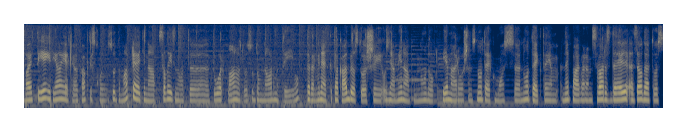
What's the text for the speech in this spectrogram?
Vai tie ir jāiekļauj faktisko zudumu aprēķinā, salīdzinot to ar plānoto zudumu normatīvu. Te var minēt, ka tā kā atbilstoši uzņēmuma ienākuma nodokļu piemērošanas noteikumos noteiktajam nepārvarams varas dēļ zaudētos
